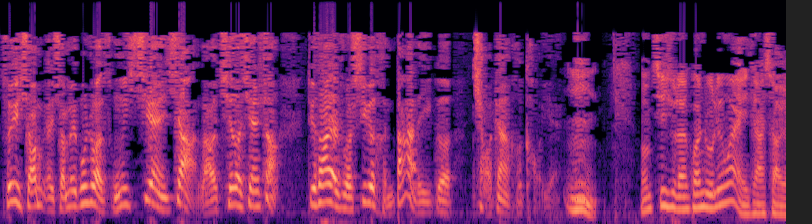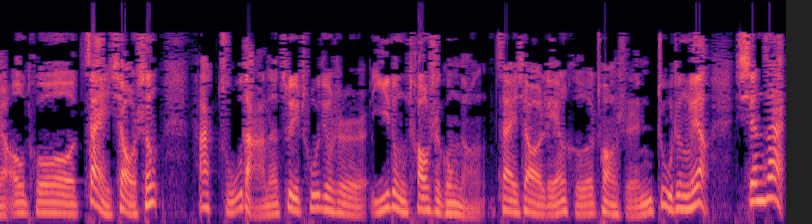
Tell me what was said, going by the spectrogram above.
所以小小卖公社从线下然后切到线上，对他来说是一个很大的一个挑战和考验。嗯，我们继续来关注另外一家校园 O to 在校生，它主打呢最初就是移动超市功能。在校联合创始人祝正亮，现在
